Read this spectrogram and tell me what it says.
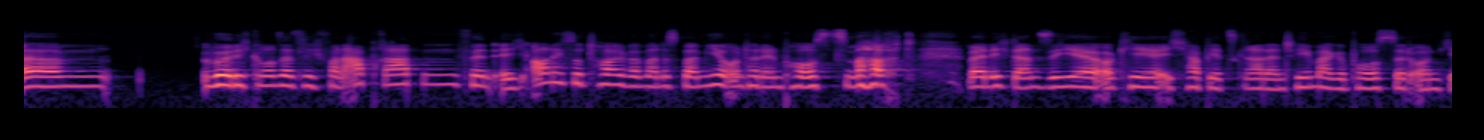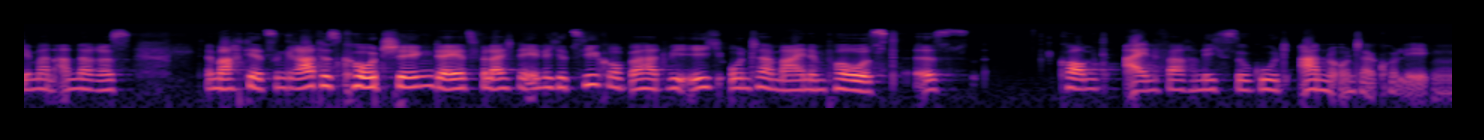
Ähm, würde ich grundsätzlich von abraten, finde ich auch nicht so toll, wenn man es bei mir unter den Posts macht, wenn ich dann sehe, okay, ich habe jetzt gerade ein Thema gepostet und jemand anderes er macht jetzt ein gratis Coaching, der jetzt vielleicht eine ähnliche Zielgruppe hat wie ich unter meinem Post. Es kommt einfach nicht so gut an unter Kollegen.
